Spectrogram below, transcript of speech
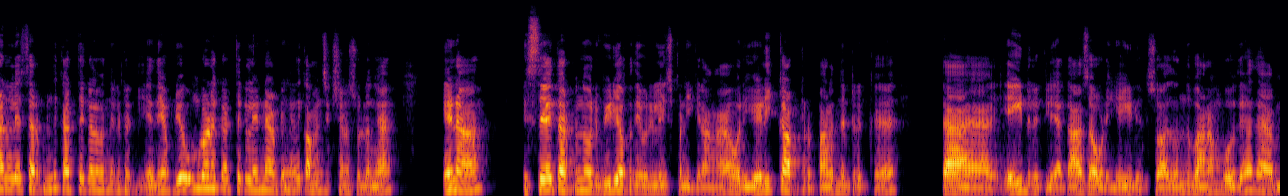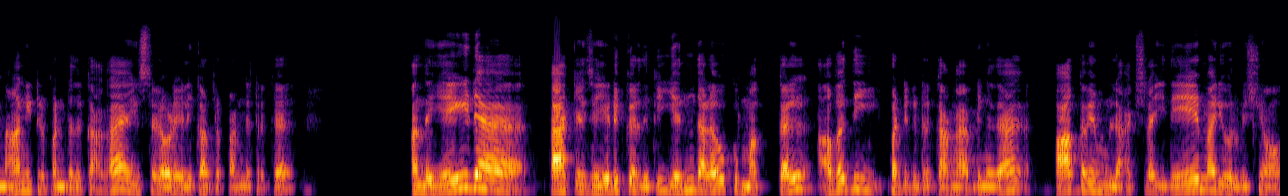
அனலிஸ்ட் வந்து கருத்துக்கள் வந்துகிட்டு இருக்கு. எது எப்படியோ உங்களோட கருத்துக்கள் என்ன அப்படிங்கிறது கமெண்ட் செக்ஷன்ல சொல்லுங்க. ஏன்னா, இஸ்ரேல் தரப்புல ஒரு வீடியோ பதிவு ரிலீஸ் பண்ணிக்கிறாங்க. ஒரு ஹெலிகாப்டர் பறந்துட்டு இருக்கு. எய்டு எய்ட் இருக்கு இல்லையா? காசாவோட எய்டு. ஸோ அது வந்து வரும்போது அதை மானிட்டர் பண்ணுறதுக்காக இஸ்ரேலோட ஹெலிகாப்டர் பறந்துட்டு இருக்கு. அந்த எய்டை பேக்கேஜை எடுக்கிறதுக்கு எந்த அளவுக்கு மக்கள் அவதிப்பட்டுக்கிட்டு இருக்காங்க அப்படிங்கிறத பார்க்கவே முடியல. ஆக்சுவலாக இதே மாதிரி ஒரு விஷயம்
